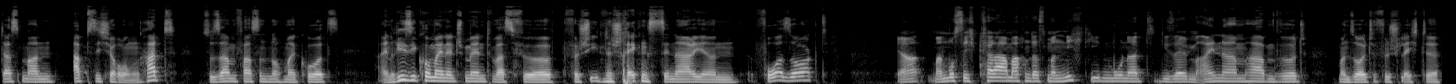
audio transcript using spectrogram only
dass man Absicherungen hat. Zusammenfassend nochmal kurz ein Risikomanagement, was für verschiedene Schreckensszenarien vorsorgt. Ja, man muss sich klar machen, dass man nicht jeden Monat dieselben Einnahmen haben wird man sollte für schlechte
